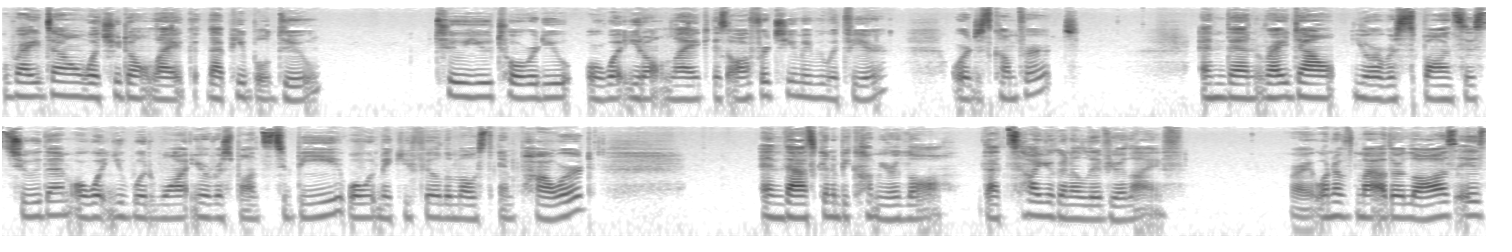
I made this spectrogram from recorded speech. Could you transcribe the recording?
write down what you don't like that people do to you, toward you, or what you don't like is offered to you, maybe with fear or discomfort. And then write down your responses to them or what you would want your response to be, what would make you feel the most empowered. And that's going to become your law. That's how you're going to live your life. Right? One of my other laws is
